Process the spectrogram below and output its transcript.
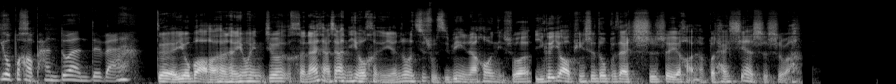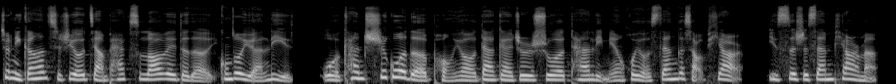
又不好判断，对吧？对，又不好判断，因为你就很难想象你有很严重的基础疾病，然后你说一个药平时都不在吃，这也好像不太现实，是吧？就你刚刚其实有讲 Paxlovid 的工作原理，我看吃过的朋友大概就是说它里面会有三个小片儿，一次是三片儿嘛。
